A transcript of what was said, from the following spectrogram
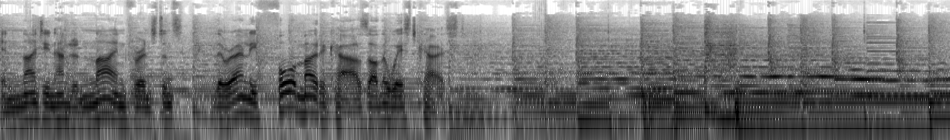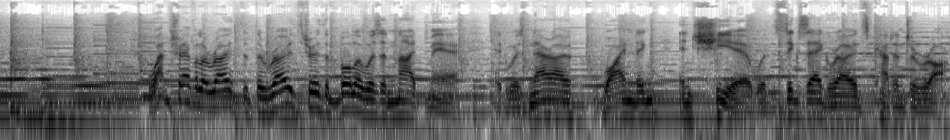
In 1909, for instance, there were only four motor cars on the west coast. One traveller wrote that the road through the Buller was a nightmare. It was narrow, winding, and sheer, with zigzag roads cut into rock.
